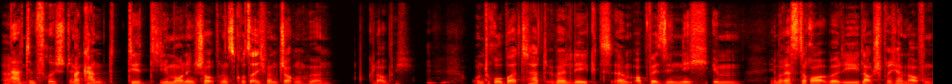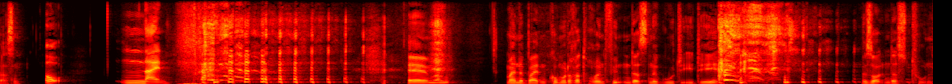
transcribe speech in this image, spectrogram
Ähm, nach dem Frühstück. Man kann die, die Morning Show übrigens großartig beim Joggen hören. glaube ich. Mhm. Und Robert hat überlegt, ähm, ob wir sie nicht im, im Restaurant über die Lautsprecher laufen lassen. Oh, Nein. Ähm, meine beiden Co-Moderatorinnen finden das eine gute Idee. wir sollten das tun.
